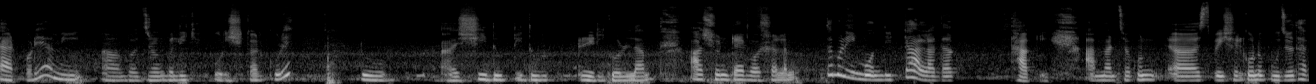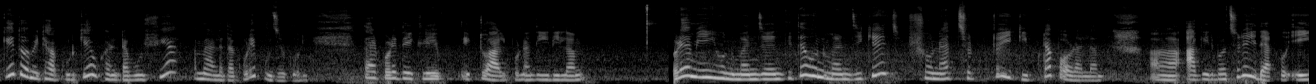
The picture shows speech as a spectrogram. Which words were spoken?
তারপরে আমি বজরংবলীকে পরিষ্কার করে একটু সিঁদুর টিঁদুর রেডি করলাম। আসনটায় বসালাম। তারপর এই মন্দিরটা আলাদা থাকে। আমার যখন স্পেশাল কোনো পুজো থাকে, তো আমি ঠাকুরকে ওখানটা বসিয়ে আমি আলাদা করে পুজো করি। তারপরে দেখলে একটু আলপনা দিয়ে দিলাম। পরে আমি এই হনুমান জয়ন্তীতে হনুমানজিকে সোনার ছোট্ট এই টিপটা পরালাম। আগের বছরে এই দেখো, এই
